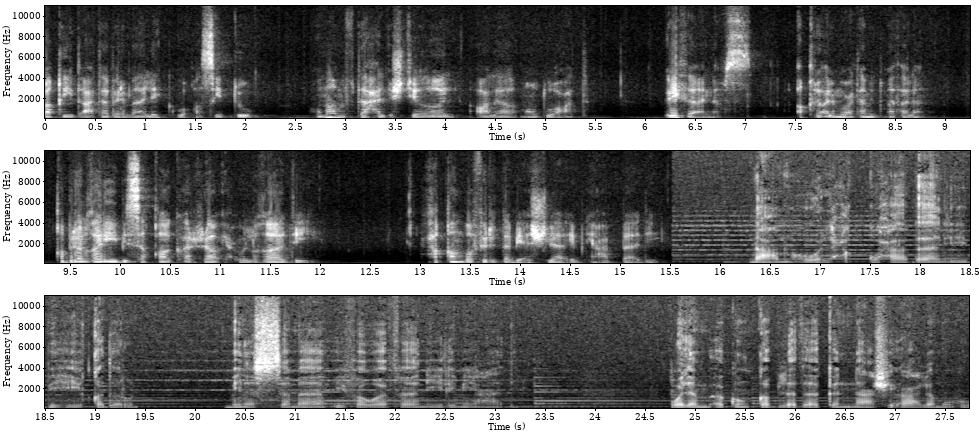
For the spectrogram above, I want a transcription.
بقيت أعتبر مالك وقصيدته هما مفتاح الاشتغال على موضوعة رثاء النفس. أقرأ المعتمد مثلا. قبر الغريب سقاك الرائح الغادي. حقا ظفرت بأشلاء ابن عبادي. نعم هو الحق حاباني به قدر. من السماء فوافاني لميعادي. ولم أكن قبل ذاك النعش أعلمه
